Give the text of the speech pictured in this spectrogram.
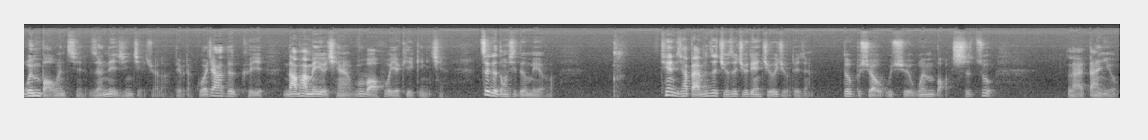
温饱问题，人类已经解决了，对不对？国家都可以，哪怕没有钱，五保户也可以给你钱，这个东西都没有了。天底下百分之九十九点九九的人都不需要去温饱吃住来担忧。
